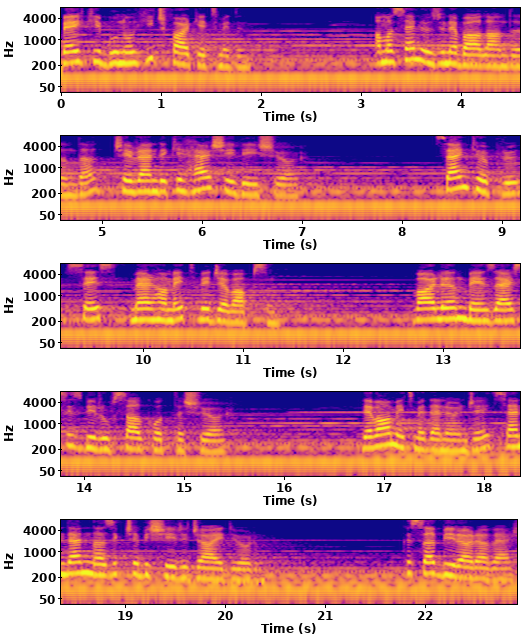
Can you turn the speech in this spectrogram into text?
Belki bunu hiç fark etmedin. Ama sen özüne bağlandığında çevrendeki her şey değişiyor. Sen köprü, ses, merhamet ve cevapsın. Varlığın benzersiz bir ruhsal kod taşıyor. Devam etmeden önce senden nazikçe bir şey rica ediyorum. Kısa bir ara ver.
